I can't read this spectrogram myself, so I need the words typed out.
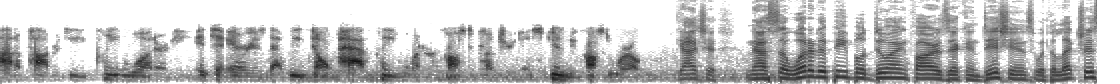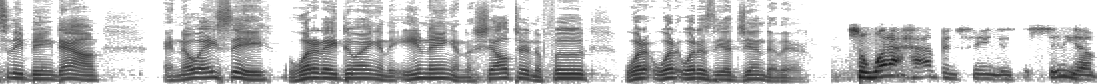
out of poverty, clean water into areas that we don't have clean water across the country, excuse me, across the world. Gotcha. Now, so what are the people doing as far as their conditions with electricity being down and no AC? What are they doing in the evening and the shelter and the food? What what what is the agenda there? So what I have been seeing is the city of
